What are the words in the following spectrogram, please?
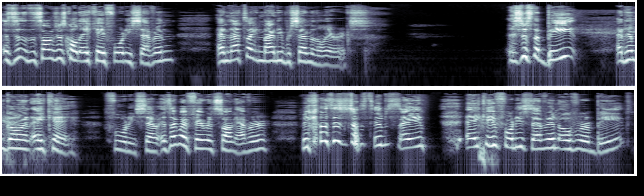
the song's just called AK forty seven, and that's like ninety percent of the lyrics. It's just a beat and him going AK forty seven. It's like my favorite song ever because it's just him saying AK forty seven over a beat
